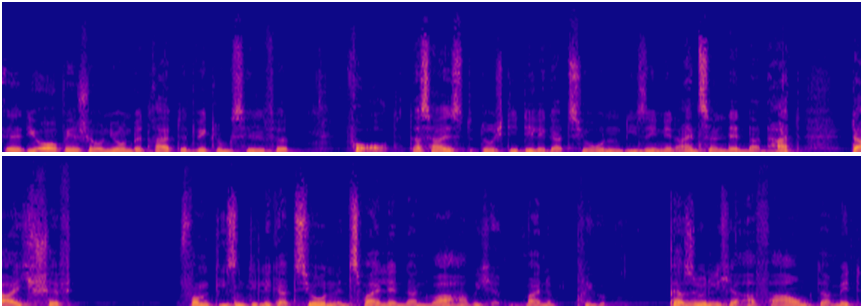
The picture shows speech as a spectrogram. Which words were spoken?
äh, die Europäische Union betreibt Entwicklungshilfe vor Ort. Das heißt, durch die Delegationen, die sie in den einzelnen Ländern hat, da ich Chef von diesen Delegationen in zwei Ländern war, habe ich meine persönliche Erfahrung damit.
